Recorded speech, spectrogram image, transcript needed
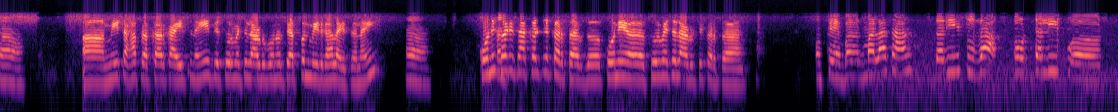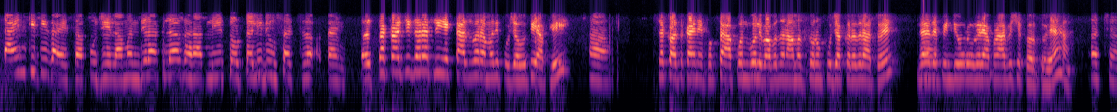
हा. मीठ हा प्रकार काहीच नाही. ते चुरम्याचे लाडू बनवून त्यात पण मीठ घालायचं नाही. हा. कोणी खडी साखरचे करतात ग? कोणी चुरम्याच्या लाडूचे करतात? ओके बर मला सांग तरी तुझा टोटली टाइम किती जायचा पूजेला? मंदिरातलं घरातली टोटली दिवसाचं टाइम सकाळची घरातली एक तासभरामध्ये पूजा होती आपली. हा. सकाळचं काय नाही फक्त आपण बोले बाबाचं नामच करून पूजा करत राहतोय. घराच्या पिंडीवर वगैरे आपण अभिषेक करतोय हा. अच्छा.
